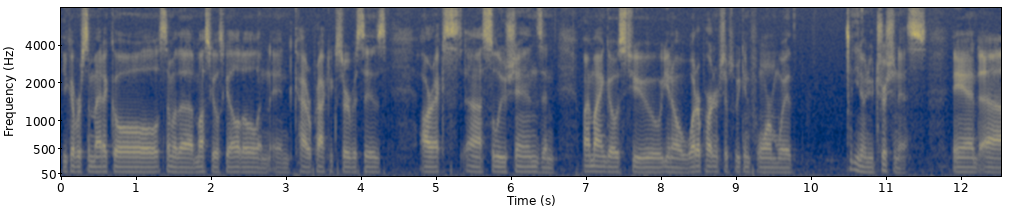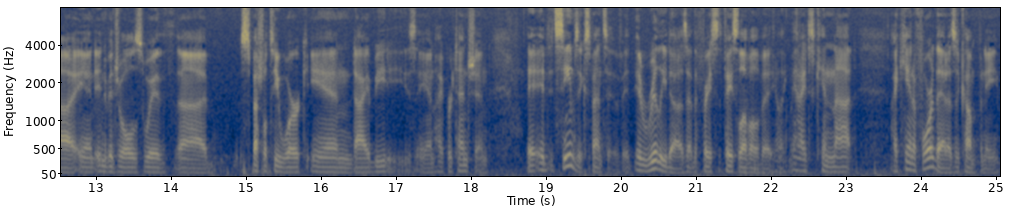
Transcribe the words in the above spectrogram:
you cover some medical, some of the musculoskeletal and, and chiropractic services, RX uh, solutions, and my mind goes to you know what are partnerships we can form with you know nutritionists and uh, and individuals with uh, specialty work in diabetes and hypertension. It, it seems expensive. It, it really does at the face face level of it. You're like, man, I just cannot. I can't afford that as a company.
